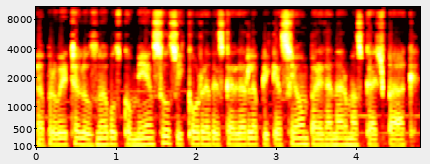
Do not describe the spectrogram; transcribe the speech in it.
Aprovecha los nuevos comienzos y corre a descargar la aplicación para ganar más cashback.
